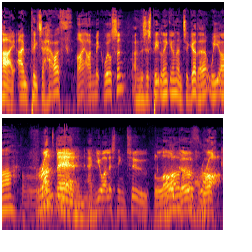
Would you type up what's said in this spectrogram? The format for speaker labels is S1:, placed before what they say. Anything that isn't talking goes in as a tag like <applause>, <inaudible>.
S1: Hi, I'm Peter Howarth.
S2: Hi, I'm Mick Wilson.
S3: And this is Pete Lincoln, and together we are
S2: Frontmen. And you are listening to Blog, of, Rock.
